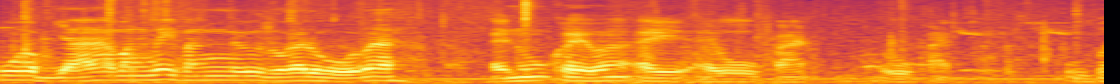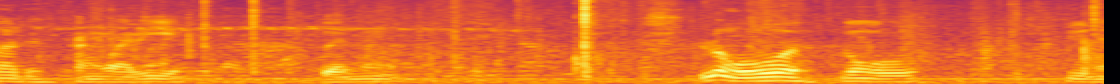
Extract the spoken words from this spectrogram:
มัวกับยาบางไม่บางตัวกระโดดมาไอ้นู้นเคยว่าไอ้ไอโอปาดโอปาดผมไปเลยทางวารีเปื่อนมันลุงโอ้ลุงโออยู่ไหน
